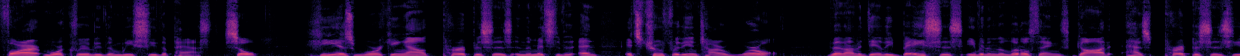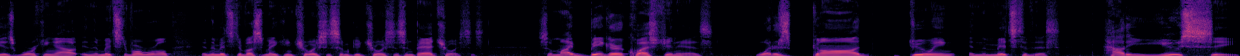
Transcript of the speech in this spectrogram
far more clearly than we see the past. So he is working out purposes in the midst of it. And it's true for the entire world that on a daily basis, even in the little things, God has purposes he is working out in the midst of our world, in the midst of us making choices, some good choices and bad choices. So, my bigger question is what is God doing in the midst of this? How do you see,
